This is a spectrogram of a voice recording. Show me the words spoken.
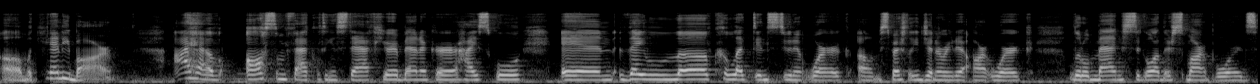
um, a candy bar. I have awesome faculty and staff here at Banneker High School, and they love collecting student work, um, especially generated artwork, little magnets to go on their smart boards.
